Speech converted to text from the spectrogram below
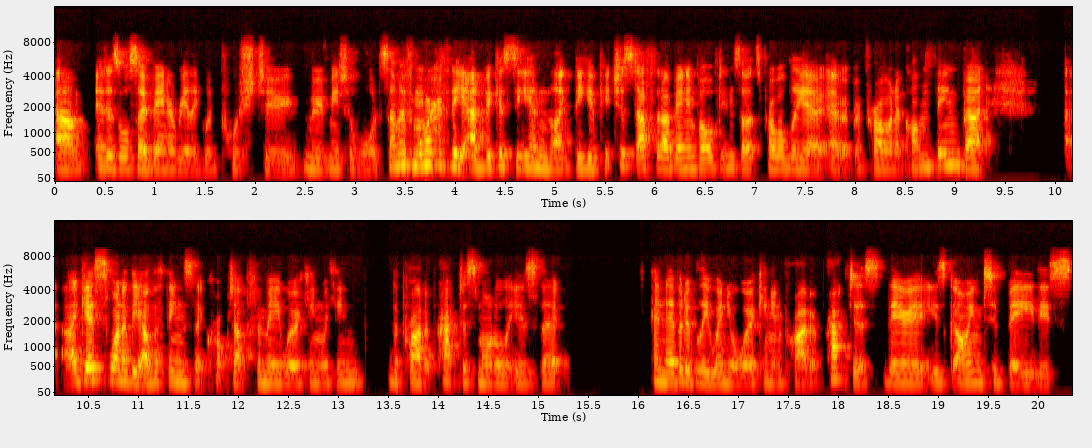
um, it has also been a really good push to move me towards some of more of the advocacy and like bigger picture stuff that I've been involved in. So it's probably a, a pro and a con thing. But I guess one of the other things that cropped up for me working within the private practice model is that inevitably when you're working in private practice, there is going to be this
